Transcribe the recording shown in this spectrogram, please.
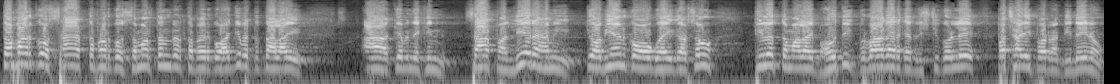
तपाईँहरूको साथ तपाईँहरूको समर्थन र तपाईँहरूको अघिबद्धतालाई के भनेदेखि साथमा लिएर हामी त्यो अभियानको अगुवाई गर्छौँ। तिलोत्तमालाई भौतिक पूर्वाधारका दृष्टिकोणले पछाडि पर्न दिँदैनौँ।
